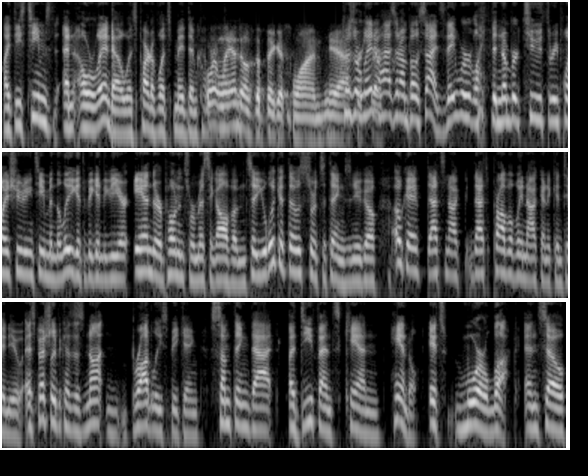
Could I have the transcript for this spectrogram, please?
Like, these teams, and Orlando was part of what's made them come. Orlando's the biggest one. Yeah. Because Orlando sure. has it on both sides. They were like the number two three point shooting team in the league at the beginning of the year, and their opponents were missing all of them. So you look at those sorts of things and you go, okay, that's not that's probably not going to continue, especially because it's not broadly speaking something that a defense can handle. It's more luck, and so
